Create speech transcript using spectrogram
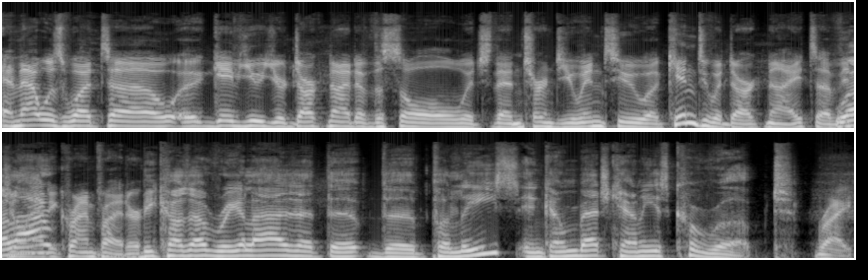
and that was what uh, gave you your Dark Knight of the Soul, which then turned you into akin to a Dark Knight, a vigilante I- crime fighter. Because I realized that the, the police in Cumberbatch County is corrupt. right.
